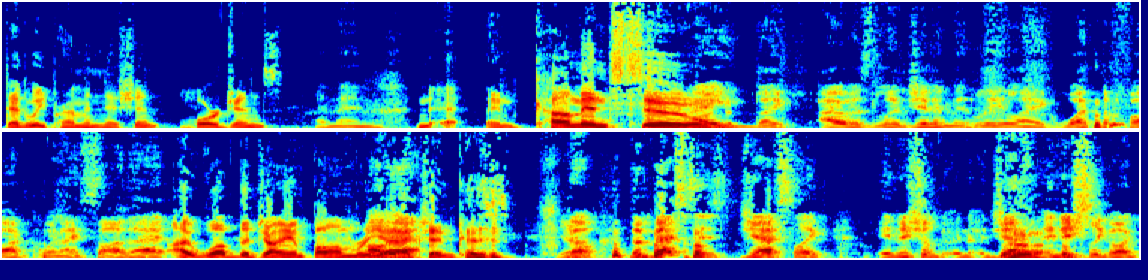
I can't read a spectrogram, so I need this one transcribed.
Deadly Premonition Origins. And then And coming soon. I like I was legitimately like, what the fuck when I saw that? I love the giant bomb oh, reaction because No, the best is Jeff's like initial Jeff initially going,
